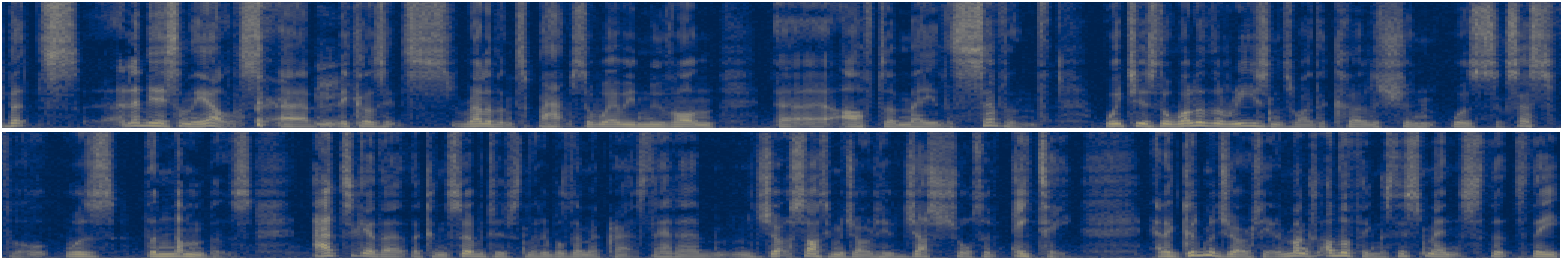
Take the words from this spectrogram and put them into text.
but let me say something else, uh, because it's relevant to perhaps to where we move on uh, after May the 7th, which is that one of the reasons why the coalition was successful was the numbers. Add together the Conservatives and the Liberal Democrats, they had a major- starting majority of just short of 80. And a good majority, and amongst other things, this meant that the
